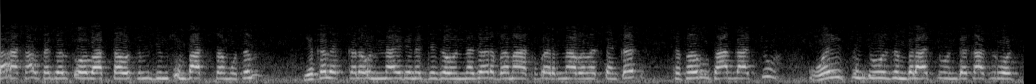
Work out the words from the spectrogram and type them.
በአካል ተገልጾ ባታዩትም ድምፁን ባትሰሙትም የከለከለውንና የደነገገውን ነገር በማክበርና በመጠንቀቅ ትፈሩታላችሁ ወይስ እንዲሁ ዝም ብላችሁ እንደ ካፊሮቹ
